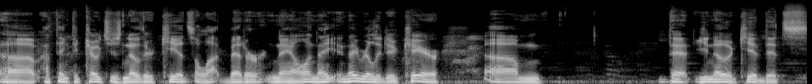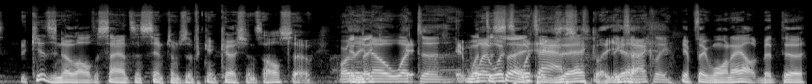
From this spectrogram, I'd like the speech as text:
Uh, I think the coaches know their kids a lot better now, and they and they really do care. Um, that you know a kid that's the kids know all the signs and symptoms of concussions also, Or And they know what to- what, what- to what's- say what's exactly yeah, Exactly. if they want out, but the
